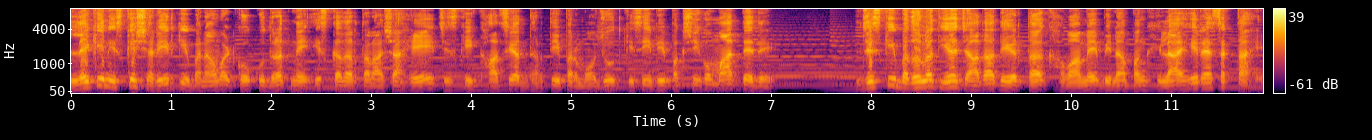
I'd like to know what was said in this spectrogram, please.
लेकिन इसके शरीर की बनावट को कुदरत ने इस कदर तराशा है, जिसकी खासियत धरती पर मौजूद किसी भी पक्षी को मात दे दे। जिसकी बदौलत यह ज़्यादा देर तक हवा में बिना पंख हिलाए ही रह सकता है।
